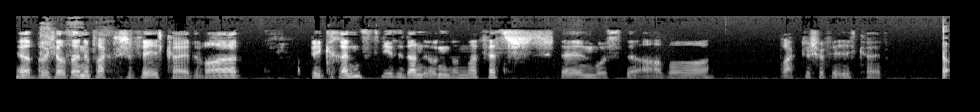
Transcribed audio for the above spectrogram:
ja, durchaus eine praktische Fähigkeit. War begrenzt, wie sie dann irgendwann mal feststellen musste, aber praktische Fähigkeit. Ja,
